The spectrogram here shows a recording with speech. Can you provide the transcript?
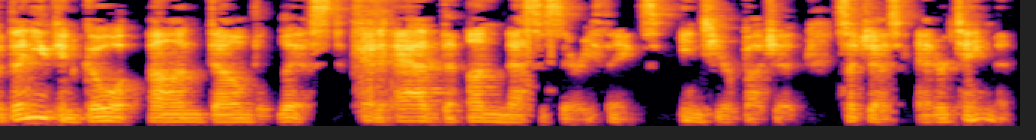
But then you can go on down the list and add the unnecessary things into your budget, such as entertainment,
